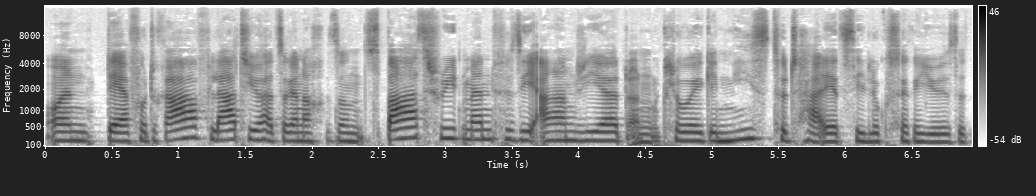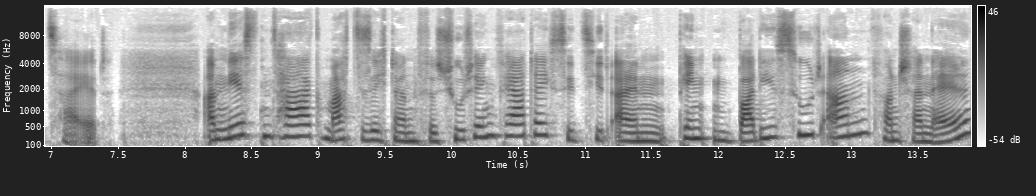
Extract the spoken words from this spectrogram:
Und der Fotograf Latio hat sogar noch so ein Spa-Treatment für sie arrangiert und Chloe genießt total jetzt die luxuriöse Zeit. Am nächsten Tag macht sie sich dann fürs Shooting fertig. Sie zieht einen pinken Bodysuit an von Chanel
